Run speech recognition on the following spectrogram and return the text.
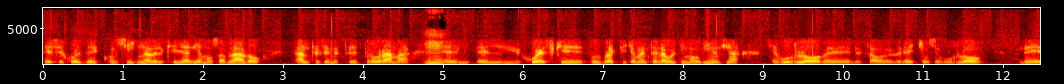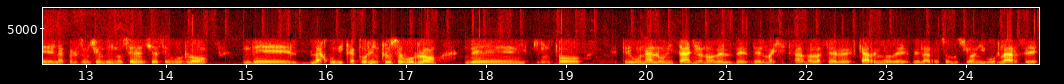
ese juez de consigna del que ya habíamos hablado antes en este programa, el, el juez que pues prácticamente en la última audiencia se burló del Estado de Derecho, se burló de la presunción de inocencia, se burló de la judicatura, incluso se burló del quinto tribunal unitario, ¿no? Del, de- del magistrado al hacer escarnio de, de la resolución y burlarse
